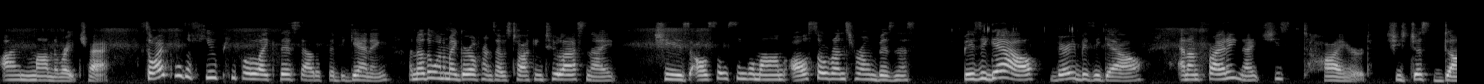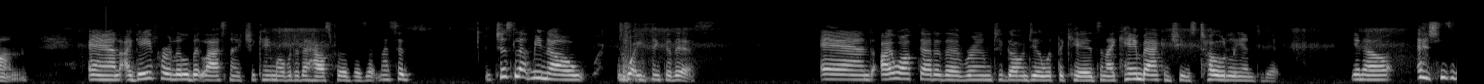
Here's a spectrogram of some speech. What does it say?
i'm on the right track so I pulled a few people like this out at the beginning. Another one of my girlfriends I was talking to last night, she's also a single mom, also runs her own business, busy gal, very busy gal. And on Friday night, she's tired. She's just done. And I gave her a little bit last night. She came over to the house for a visit, and I said, just let me know what you think of this. And I walked out of the room to go and deal with the kids, and I came back and she was totally into it. You know, and she said,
